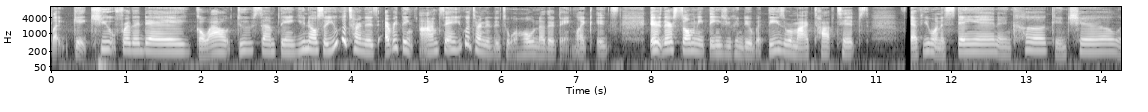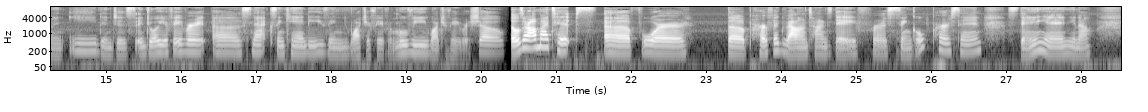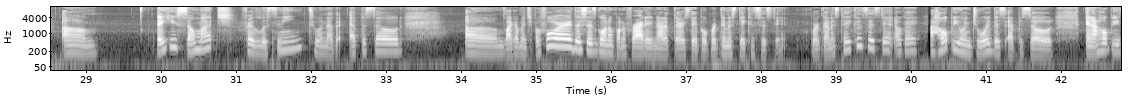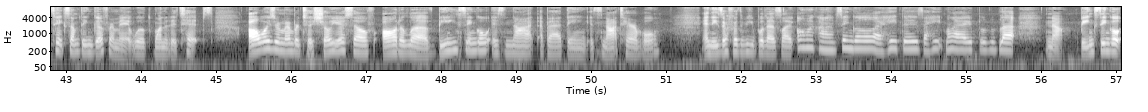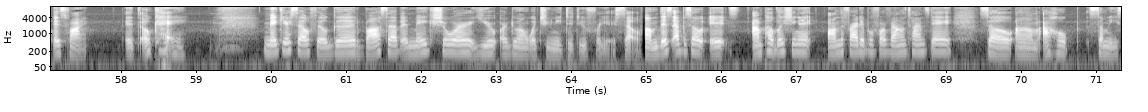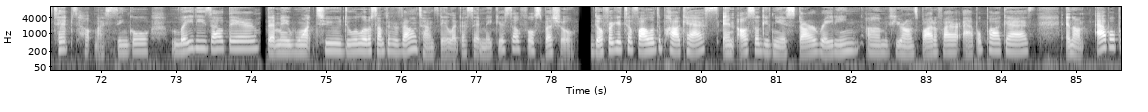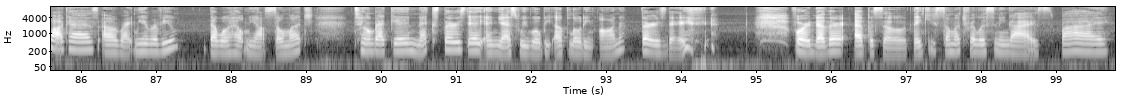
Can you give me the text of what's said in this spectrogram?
like get cute for the day, go out, do something, you know. So you could turn this everything I'm saying, you could turn it into a whole nother thing. Like it's, it, there's so many things you can do, but these were my top tips if you want to stay in and cook and chill and eat and just enjoy your favorite uh, snacks and candies and watch your favorite movie, watch your favorite show, those are all my tips uh, for the perfect Valentine's Day for a single person staying in, you know. Um, thank you so much for listening to another episode. Um, like I mentioned before, this is going up on a Friday, not a Thursday, but we're going to stay consistent. We're going to stay consistent, okay? I hope you enjoyed this episode and I hope you take something good from it with one of the tips. Always remember to show yourself all the love. Being single is not a bad thing, it's not terrible. And these are for the people that's like, oh my God, I'm single. I hate this. I hate my life. Blah, blah, blah. No, being single is fine. It's okay. Make yourself feel good, boss up, and make sure you are doing what you need to do for yourself. Um, this episode is I'm publishing it on the Friday before Valentine's Day. So um, I hope some of these tips help my single ladies out there that may want to do a little something for Valentine's Day. Like I said, make yourself feel special. Don't forget to follow the podcast and also give me a star rating um, if you're on Spotify or Apple Podcasts. And on Apple Podcasts, uh, write me a review. That will help me out so much. Tune back in next Thursday. And yes, we will be uploading on Thursday. for another episode. Thank you so much for listening, guys. Bye.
